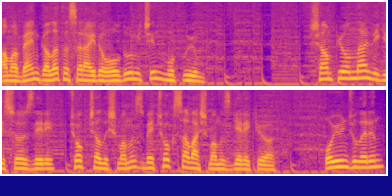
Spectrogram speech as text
Ama ben Galatasaray'da olduğum için mutluyum. Şampiyonlar Ligi sözleri, çok çalışmamız ve çok savaşmamız gerekiyor. Oyuncuların,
